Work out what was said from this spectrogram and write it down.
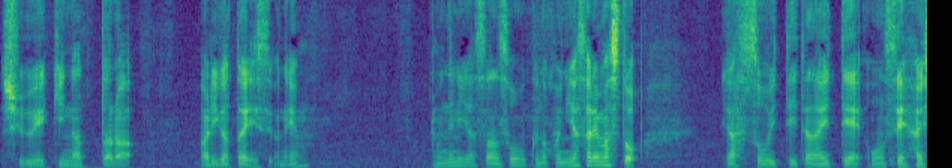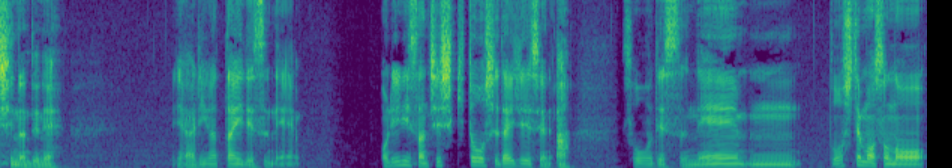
収益になったらありがたいですよね。ムネリアさん、そうくの声に癒されますと。いや、そう言っていただいて、音声配信なんでね。いや、ありがたいですね。おリリーさん、知識投資大事ですよね。あ、そうですね。うん、どうしてもその、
